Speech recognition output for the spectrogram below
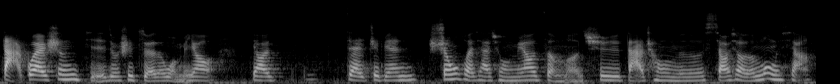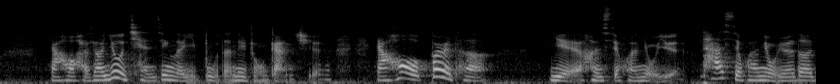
打怪升级，就是觉得我们要要。在这边生活下去，我们要怎么去达成我们的小小的梦想？然后好像又前进了一步的那种感觉。然后 Bert 也很喜欢纽约，他喜欢纽约的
